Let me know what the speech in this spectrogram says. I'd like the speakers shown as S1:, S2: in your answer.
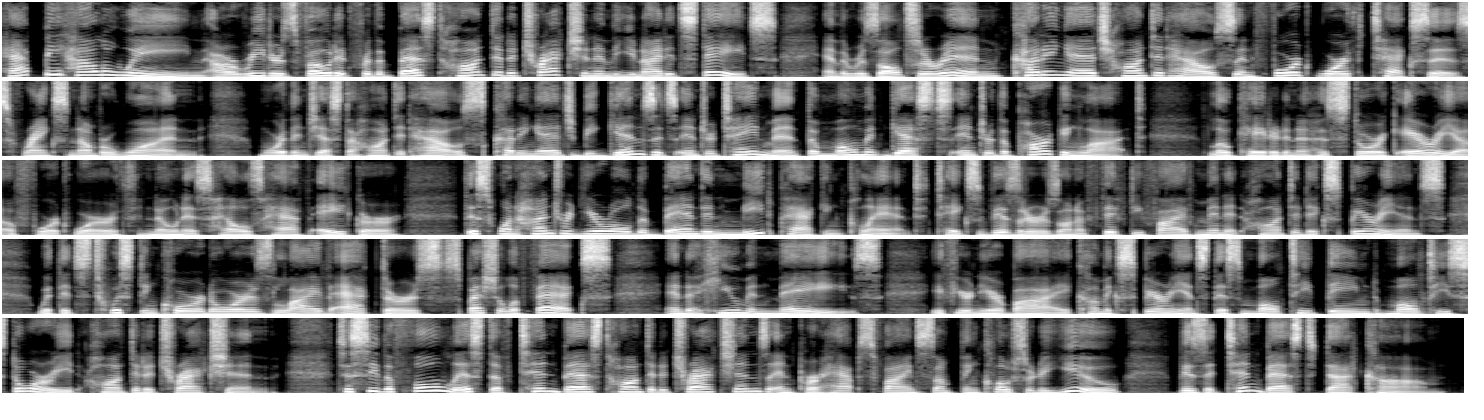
S1: Happy Halloween! Our readers voted for the best haunted attraction in the United States, and the results are in. Cutting Edge Haunted House in Fort Worth, Texas ranks number one. More than just a haunted house, Cutting Edge begins its entertainment the moment guests enter the parking lot. Located in a historic area of Fort Worth known as Hell's Half Acre, this 100 year old abandoned meatpacking plant takes visitors on a 55 minute haunted experience with its twisting corridors, live actors, special effects, and a human maze. If you're nearby, come experience this multi themed, multi storied haunted attraction. To see the full list of 10 best haunted attractions and perhaps find something closer to you, visit 10best.com. Podcast.com.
